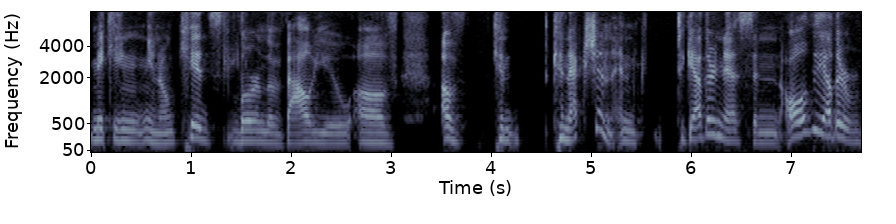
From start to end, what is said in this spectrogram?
making you know kids learn the value of of con- connection and togetherness and all the other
